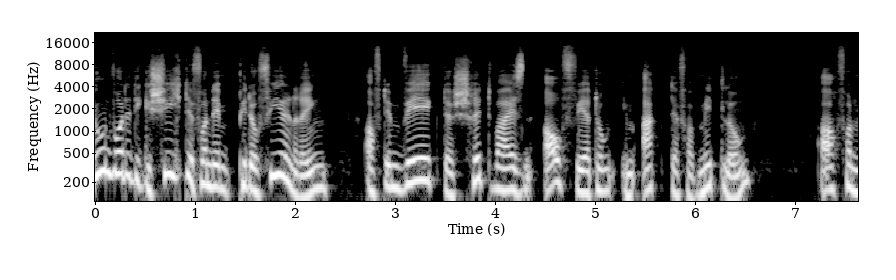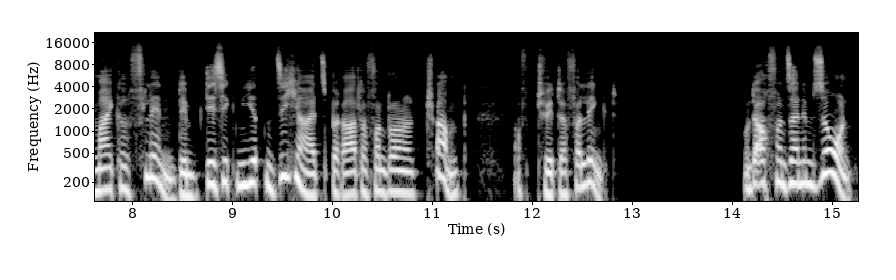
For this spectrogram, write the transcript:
Nun wurde die Geschichte von dem pädophilen Ring auf dem Weg der schrittweisen Aufwertung im Akt der Vermittlung auch von Michael Flynn, dem designierten Sicherheitsberater von Donald Trump, auf Twitter verlinkt. Und auch von seinem Sohn,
